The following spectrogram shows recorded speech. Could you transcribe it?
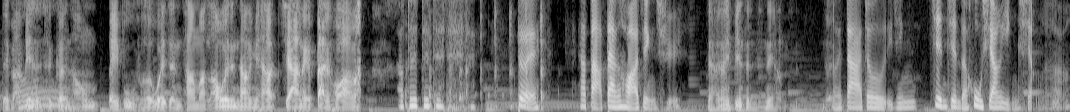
对，反而变成是跟好像北部喝味噌汤嘛，然后味噌汤里面还要加那个蛋花嘛。啊、哦，对对对对对，对，要打蛋花进去。对，好像也变成是那样子。对，大家就已经渐渐的互相影响了啊。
